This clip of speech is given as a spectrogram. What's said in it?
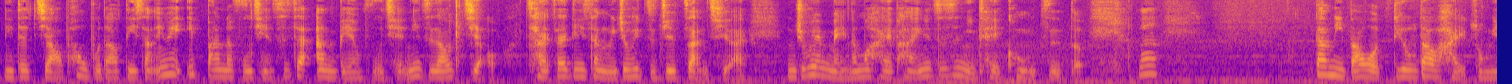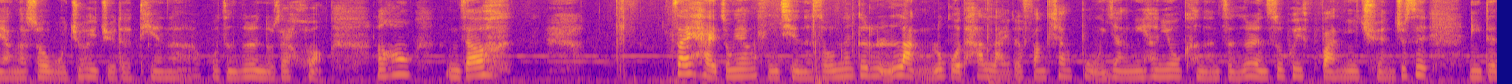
你的脚碰不到地上，因为一般的浮潜是在岸边浮潜，你只要脚踩在地上，你就会直接站起来，你就会没那么害怕，因为这是你可以控制的。那当你把我丢到海中央的时候，我就会觉得天啊，我整个人都在晃。然后你知道，在海中央浮潜的时候，那个浪如果它来的方向不一样，你很有可能整个人是会翻一圈，就是你的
